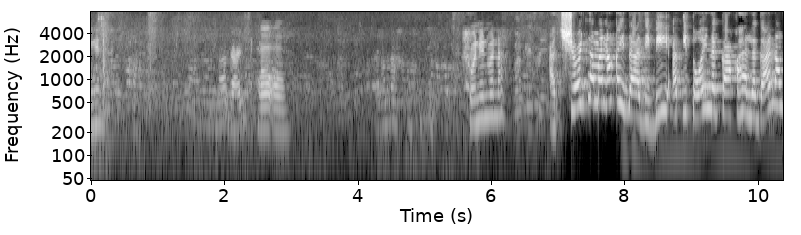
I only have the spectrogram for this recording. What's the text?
Tingin. Bagay. Oo. Tara na. Kunin mo na. At short naman ang kay Daddy B at ito ay nagkakahalaga ng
